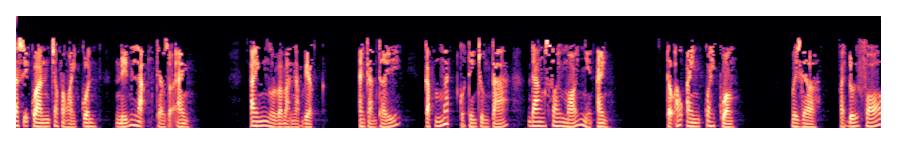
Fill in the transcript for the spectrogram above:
Các sĩ quan trong phòng hành quân nín lặng theo dõi anh. Anh ngồi vào bàn làm việc. Anh cảm thấy cặp mắt của tên trung tá đang soi mói nhìn anh. Đầu óc anh quay cuồng. Bây giờ phải đối phó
